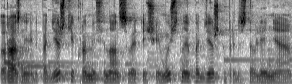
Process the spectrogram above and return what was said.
разные виды поддержки, кроме финансовой, это еще имущественная поддержка, предоставление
